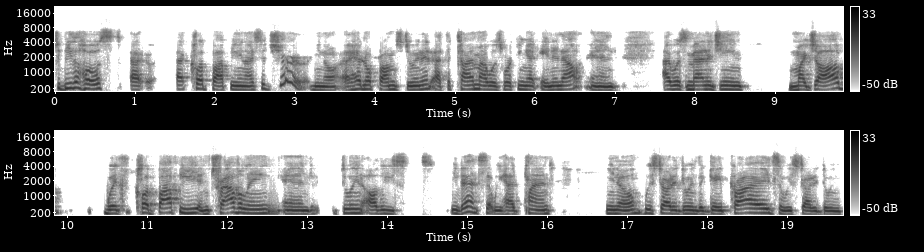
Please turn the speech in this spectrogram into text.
to be the host at at Club Papi, and I said sure. You know, I had no problems doing it. At the time, I was working at In-N-Out, and I was managing my job with Club Papi and traveling and doing all these events that we had planned. You know, we started doing the gay prides, and we started doing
